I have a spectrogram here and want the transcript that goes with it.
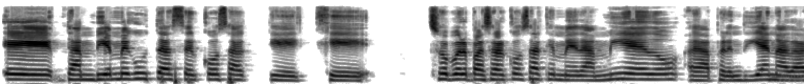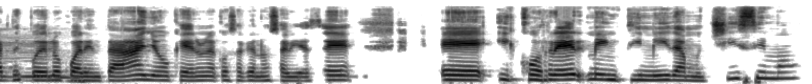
Eh, también me gusta hacer cosas que, que, sobrepasar cosas que me dan miedo. aprendí a nadar después de los 40 mm. años, que era una cosa que no sabía hacer. Eh, y correr me intimida muchísimo.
